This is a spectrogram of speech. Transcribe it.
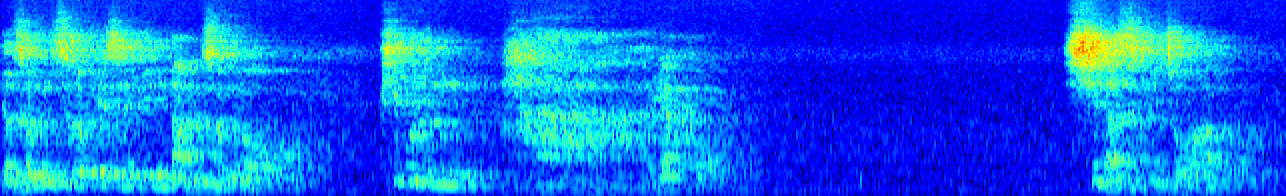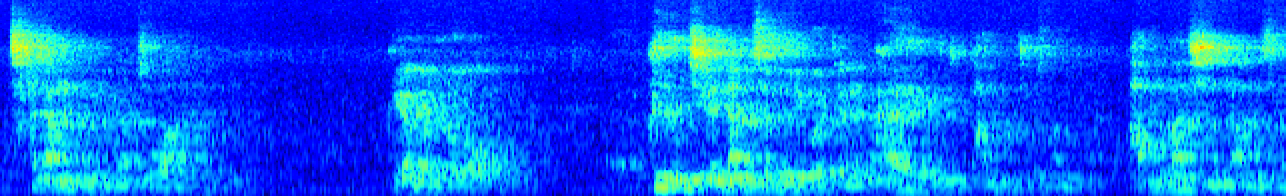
여성스럽게 생긴 남성으로 피부는 하얗고 신화 쓰기 좋아하고 찬양 부르기가 좋아하는 그야말로 어, 근육질의 남성들이 볼 때는 아유 밤 죄송합니다 밥 마신 남성.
